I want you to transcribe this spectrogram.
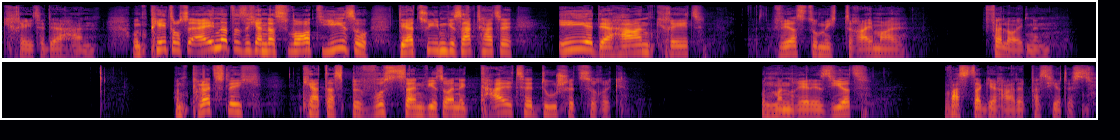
krähte der Hahn. Und Petrus erinnerte sich an das Wort Jesu, der zu ihm gesagt hatte, ehe der Hahn kräht, wirst du mich dreimal verleugnen. Und plötzlich kehrt das Bewusstsein wie so eine kalte Dusche zurück. Und man realisiert, was da gerade passiert ist.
